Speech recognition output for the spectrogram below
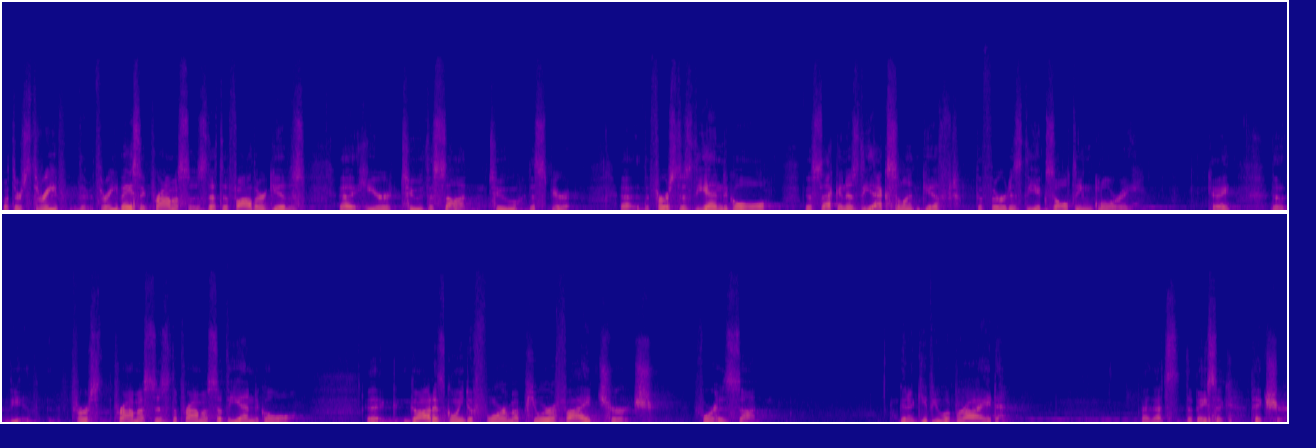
But there's three, three basic promises that the Father gives uh, here to the Son, to the Spirit. Uh, the first is the end goal. The second is the excellent gift. The third is the exalting glory. Okay? The, the first promise is the promise of the end goal. Uh, God is going to form a purified church for his son. I'm going to give you a bride. That's the basic picture.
